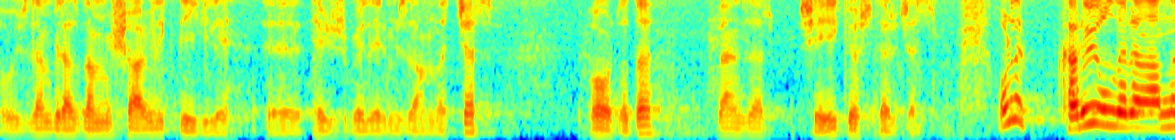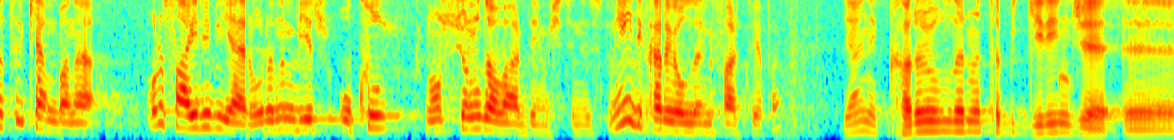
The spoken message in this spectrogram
O yüzden birazdan müşavirlikle ilgili e, tecrübelerimizi anlatacağız. Orada da benzer şeyi göstereceğiz. Orada karayollarını anlatırken bana orası ayrı bir yer. Oranın bir okul nosyonu da var demiştiniz. Neydi karayollarını farklı yapan? Yani karayollarına tabii girince e,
